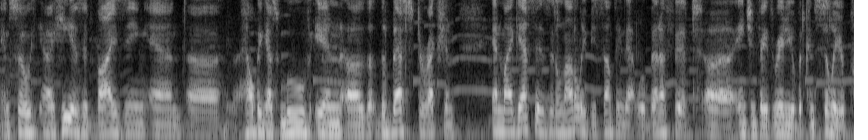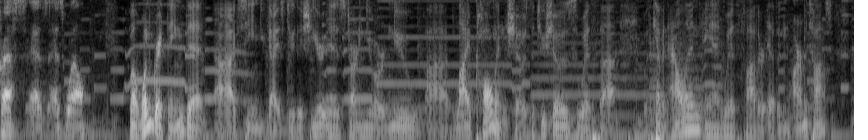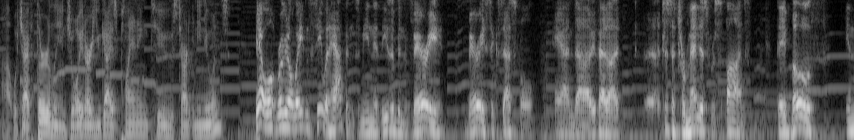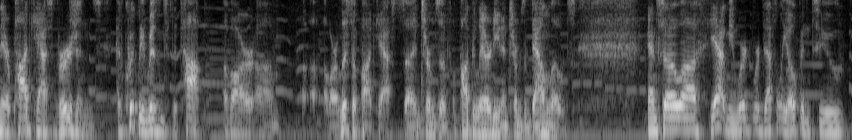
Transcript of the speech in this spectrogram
And so uh, he is advising and uh, helping us move in uh, the, the best direction. And my guess is it'll not only be something that will benefit Ancient Faith Radio, but Conciliar Press as, as well. Well, one great thing that uh, I've seen you guys do this year is starting your new uh, live call-in shows. The two shows with uh, with Kevin Allen and with Father Evan Armatas, uh, which I've thoroughly enjoyed. Are you guys planning to start any new ones? Yeah, well, we're gonna wait and see what happens. I mean, these have been very, very successful, and uh, we've had a uh, just a tremendous response. They both, in their podcast versions, have quickly risen to the top of our um, of our list of podcasts uh, in terms of popularity and in terms of downloads. And so, uh, yeah, I mean, we're, we're definitely open to,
